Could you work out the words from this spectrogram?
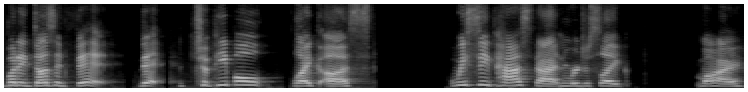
but it doesn't fit. That to people like us, we see past that and we're just like, why?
